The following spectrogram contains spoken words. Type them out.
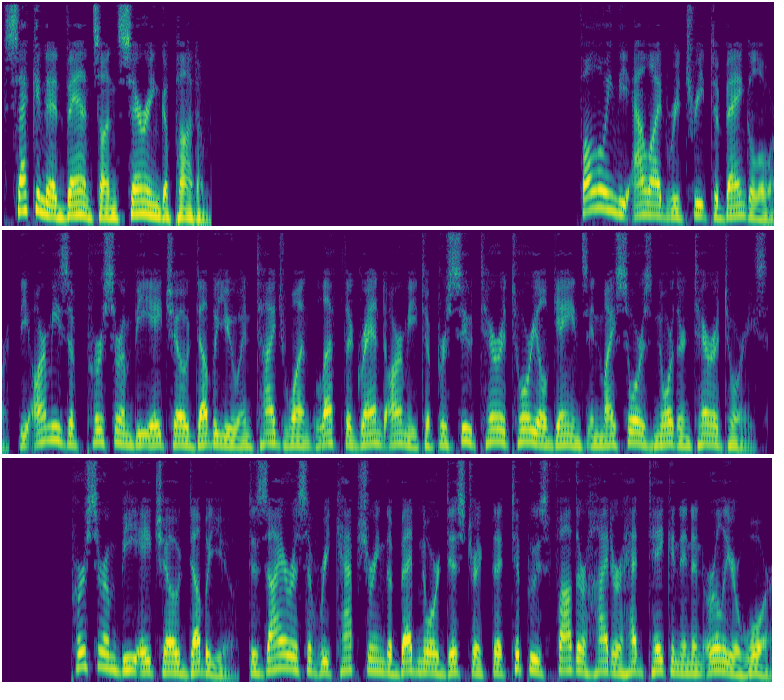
Second advance on Seringapatam Following the Allied retreat to Bangalore, the armies of Purseram Bhow and Tajwant left the Grand Army to pursue territorial gains in Mysore's northern territories. Purseram Bhow, desirous of recapturing the Bednore district that Tipu's father Hyder had taken in an earlier war,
